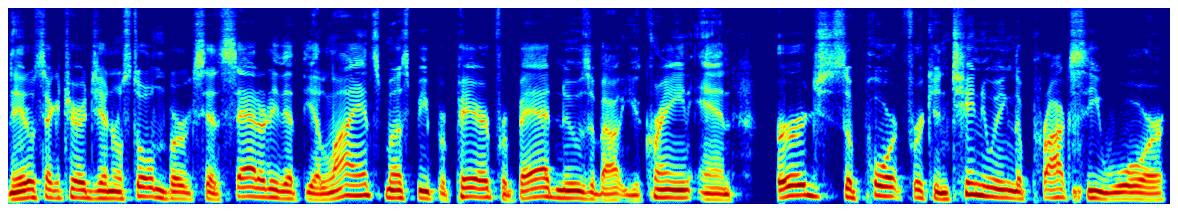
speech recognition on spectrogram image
NATO Secretary General Stoltenberg said Saturday that the alliance must be prepared for bad news about Ukraine and urged support for continuing the proxy war.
